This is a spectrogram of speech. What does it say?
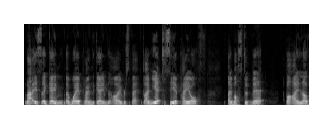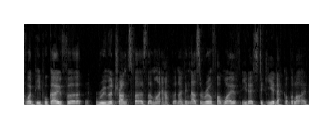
that is a game, a way of playing the game that I respect. I'm yet to see it pay off, I must admit. But I love when people go for rumoured transfers that might happen. I think that's a real fun way of, you know, sticking your neck on the line.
